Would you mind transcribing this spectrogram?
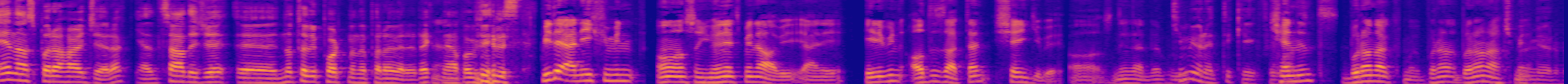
en az para harcayarak yani sadece e, Natalie Portman'a para vererek yani. ne yapabiliriz? Bir de yani ilk filmin ondan sonra yönetmeni abi yani Herifin adı zaten şey gibi. Aa, ne derler? Bu? Kim yönetti ki? Kenneth Branagh mı? Bran Branagh Hiç mı? bilmiyorum.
